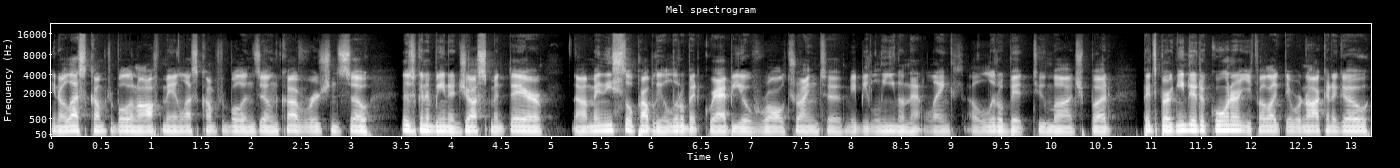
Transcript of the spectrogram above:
You know, less comfortable in off man, less comfortable in zone coverage, and so there's going to be an adjustment there. Um, and he's still probably a little bit grabby overall, trying to maybe lean on that length a little bit too much. But Pittsburgh needed a corner. You felt like they were not going to go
